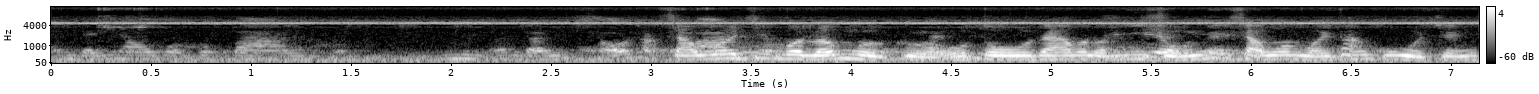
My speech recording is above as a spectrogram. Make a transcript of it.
anh đánh nhau bọn anh đánh thằng xong rồi chứ bọn nó mở cửa ô tô ra bọn nó đi xuống đấy xong rồi mấy thằng cu ở trên.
